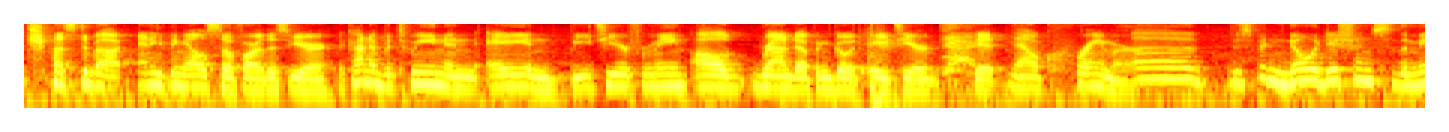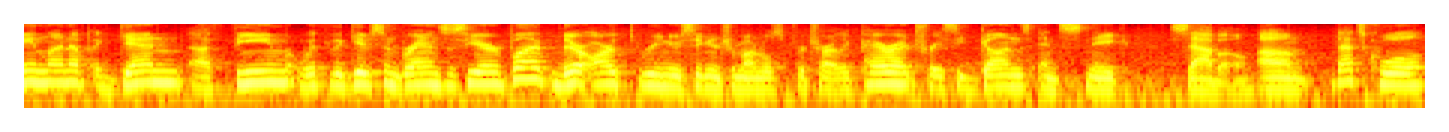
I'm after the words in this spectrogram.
just about anything else so far this year. They're kind of between an A and B tier for me. I'll round up and go with A tier. It. Now Kramer. Uh, there's been no additions to the main lineup. Again, a theme with the Gibson brands this year, but there are three new signature models for Charlie Parra, Tracii Guns, and Snake Sabo. Um, that's cool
